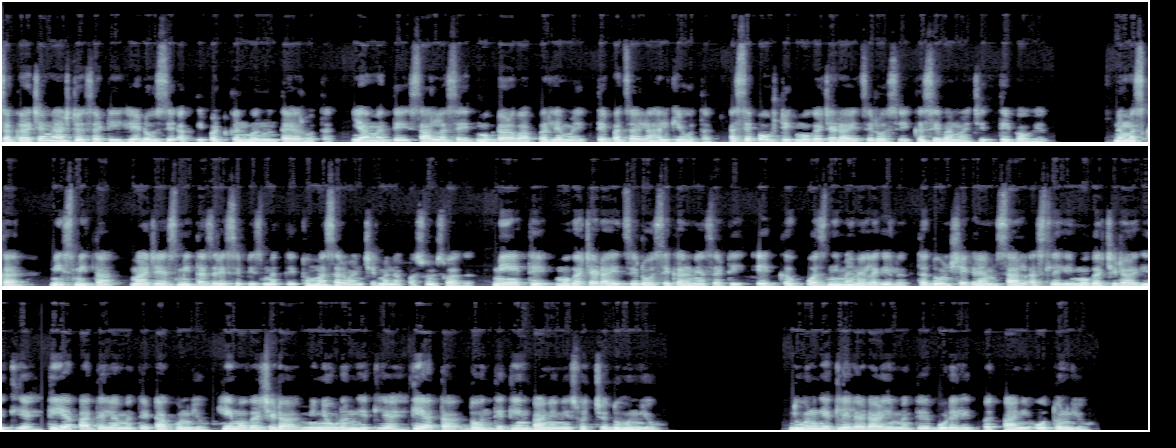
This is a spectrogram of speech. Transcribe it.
सकाळच्या नाश्त्यासाठी हे डोसे अगदी पटकन बनवून तयार होतात. यामध्ये सालासहित मूग डाळ वापरल्यामुळे ते पचायला हलके होतात. असे पौष्टिक मुगाच्या डाळीचे डोसे कसे बनवायचे ते पाहूयात. नमस्कार मी स्मिता. माझ्या स्मिताज रेसिपीजमध्ये तुम्हा सर्वांचे मनापासून स्वागत. मी येथे मुगाच्या डाळीचे डोसे करण्यासाठी एक कप वजनी म्हणायला गेलं तर दोनशे ग्रॅम साल असलेली मुगाची डाळ घेतली आहे. ती या पातेल्यामध्ये टाकून घेऊ. ही मुगाची डाळ मी निवडून घेतली आहे. ती आता दोन ते तीन पाण्याने स्वच्छ धुवून घेऊ. धुवून घेतलेल्या डाळीमध्ये बुडेल इतपत पाणी ओतून घेऊ.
